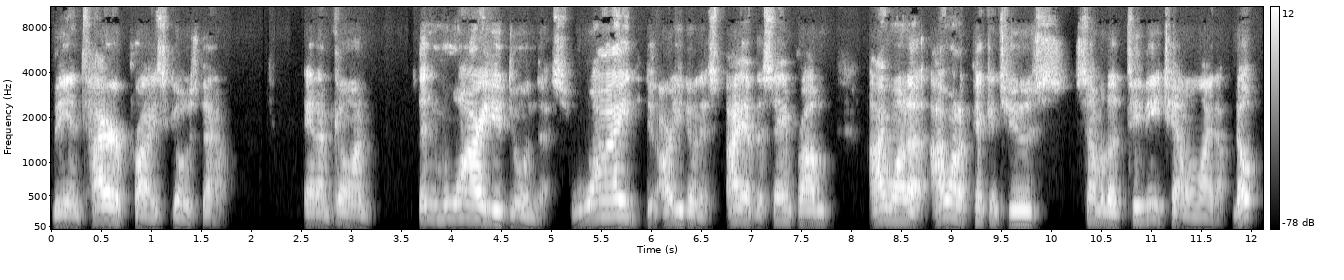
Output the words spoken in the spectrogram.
the entire price goes down. And I'm going, then why are you doing this? Why are you doing this? I have the same problem. I want to I want to pick and choose some of the TV channel lineup. Nope.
